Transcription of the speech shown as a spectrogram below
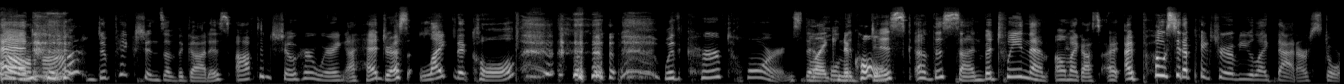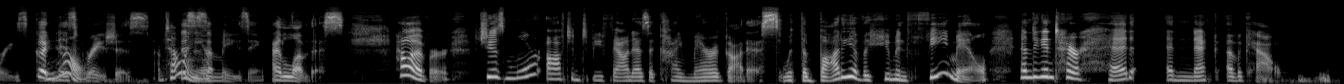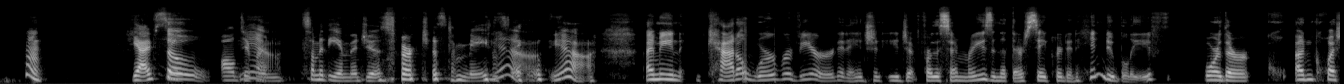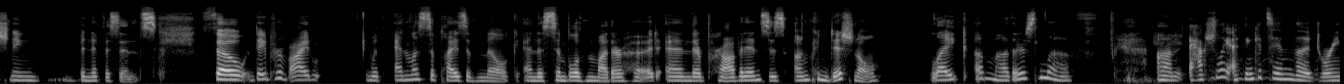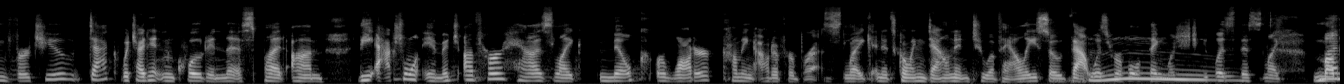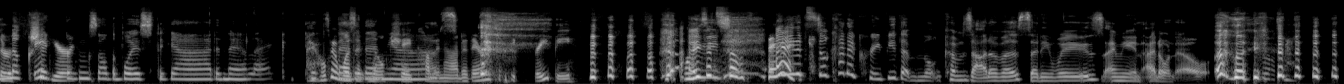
and depictions of the goddess often show her wearing a headdress like Nicole, with curved horns that like hold Nicole. the disc of the sun between them. Oh my gosh! I, I posted a picture of you like that in our stories. Goodness gracious! I'm telling this you, this is amazing. I love this. However, she is more often to be found as a chimera goddess with the body of a human female and the entire head and neck of a cow. Hmm. Yeah, I've so, seen all different. Yeah. Some of the images are just amazing. Yeah, yeah. I mean, cattle were revered in ancient Egypt for the same reason that they're sacred in Hindu belief for their unquestioning beneficence. So they provide with endless supplies of milk and the symbol of motherhood, and their providence is unconditional, like a mother's love. Um, actually, I think it's in the Doreen Virtue deck, which I didn't quote in this, but um, the actual image of her has like milk or water coming out of her breast, like, and it's going down into a valley. So that was her whole thing. Was she was mm. this like mother My milkshake figure? Brings all the boys to the yard, and they're like, I hope it wasn't milkshake coming out of there. It's creepy. Why is mean, it so thick? I mean, it's still kind of creepy that milk comes out of us, anyways. I mean, I don't know.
